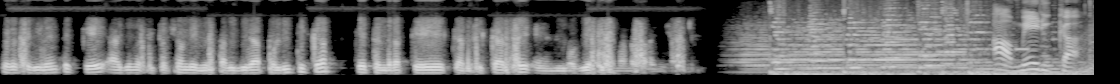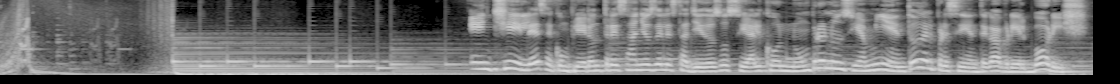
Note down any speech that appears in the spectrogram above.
pero es evidente que hay una situación de inestabilidad política que tendrá que clarificarse en los días y semanas a venir. América. En Chile se cumplieron tres años del estallido social con un pronunciamiento del presidente Gabriel Boric.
